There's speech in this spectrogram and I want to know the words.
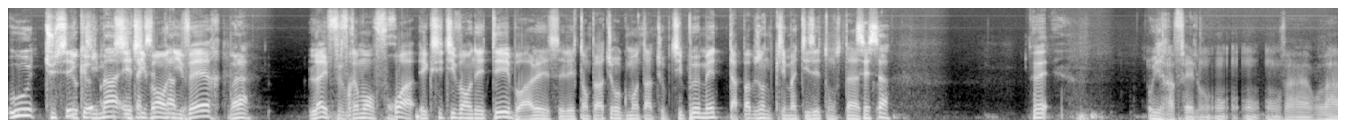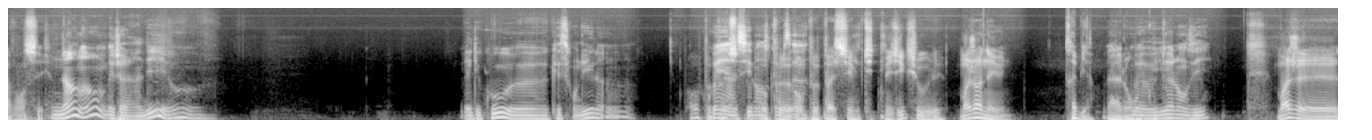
Ou tu sais Le que climat si est tu vas en hiver, voilà, là, il fait vraiment froid. Et que si tu vas en été, bon, allez, c'est- les températures augmentent un tout petit peu, mais t'as pas besoin de climatiser ton stade. c'est quoi. ça. Oui, Raphaël, on, on- on va, on va avancer. Non, non, mais j'ai rien dit. oh. Mais du coup, euh, qu'est-ce qu'on dit là? On peut, un passer- silence on comme peut- ça on peut passer une petite musique si vous voulez. Moi, j'en ai une. Très bien. Allons, Bah oui, allons-y. Moi, je,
